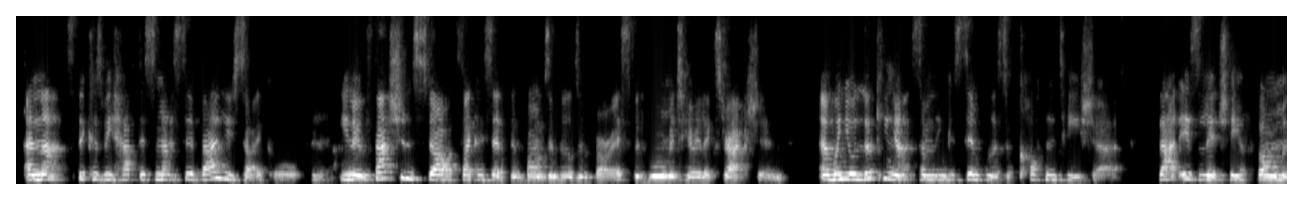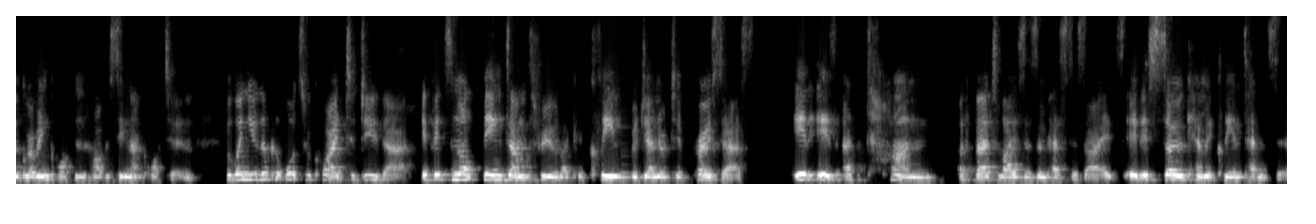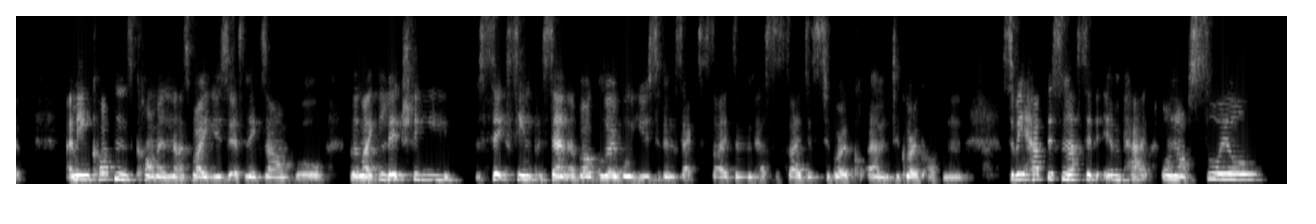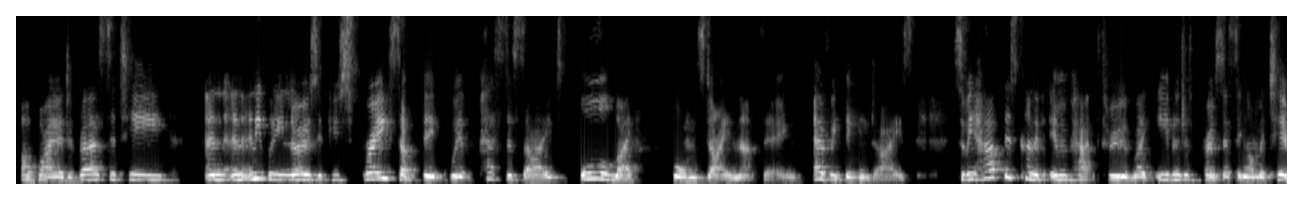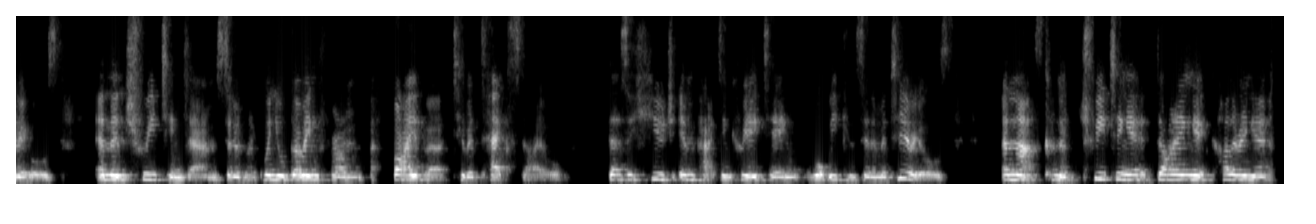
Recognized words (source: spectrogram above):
And that's because we have this massive value cycle. You know, fashion starts, like I said, in farms and fields and forests with raw material extraction. And when you're looking at something as simple as a cotton t-shirt, that is literally a farmer growing cotton, harvesting that cotton. But when you look at what's required to do that, if it's not being done through like a clean regenerative process, it is a ton of fertilizers and pesticides. It is so chemically intensive. I mean, cotton's common, that's why I use it as an example, but like literally 16% of our global use of insecticides and pesticides is to grow, um, to grow cotton. So we have this massive impact on our soil, our biodiversity, and, and anybody knows if you spray something with pesticides, all life forms die in that thing, everything dies. So we have this kind of impact through like even just processing our materials and then treating them. So, like when you're going from a fiber to a textile, there's a huge impact in creating what we consider materials. And that's kind of treating it, dyeing it, coloring it.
